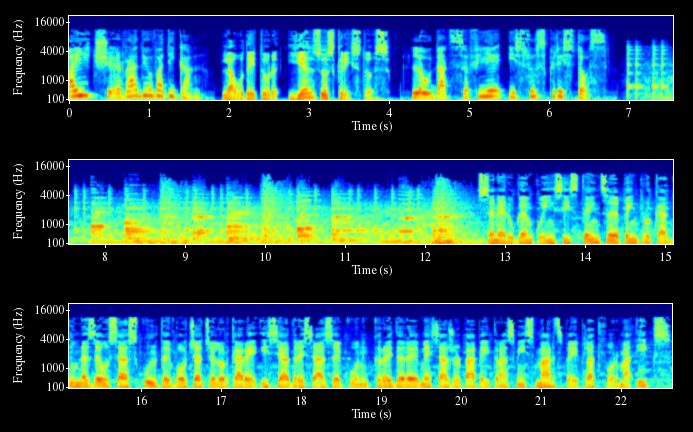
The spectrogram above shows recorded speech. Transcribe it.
Aici Radio Vatican. Laudetur Iesus Christus. Lăudat să fie Isus Hristos. Să ne rugăm cu insistență pentru ca Dumnezeu să asculte vocea celor care îi se adresează cu încredere mesajul papei transmis marți pe platforma X.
